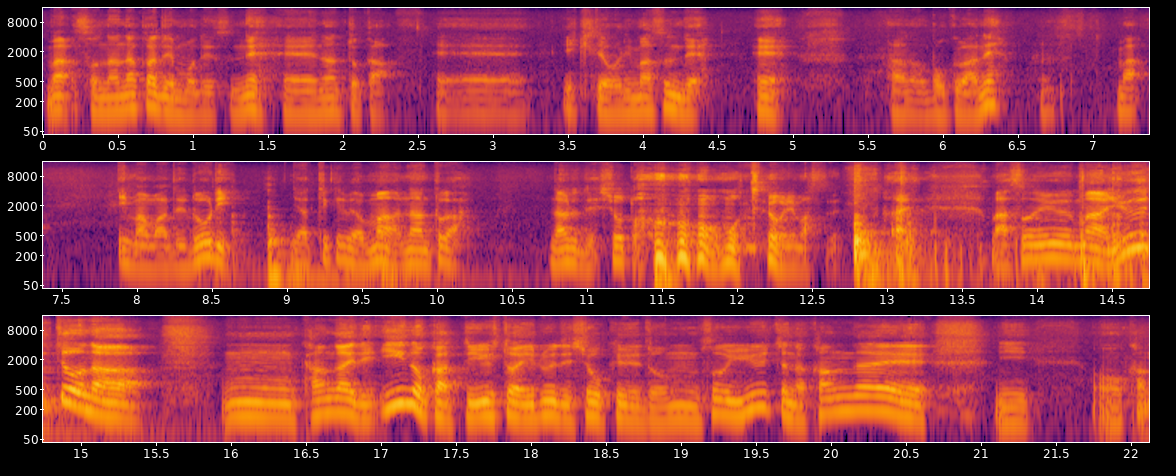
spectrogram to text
まあ、そんな中でもですね、えーなんとか、えー生きておりますんで、えーあの、僕はね、まあ、今まで通りやっていければ、まあ、なんとかなるでしょうと 思っております。はい。まあ、そういう、まあ、悠長な、うん、考えでいいのかっていう人はいるでしょうけれど、うん、そういう悠長な考えに、か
